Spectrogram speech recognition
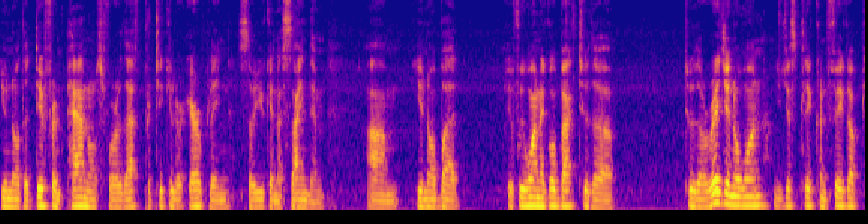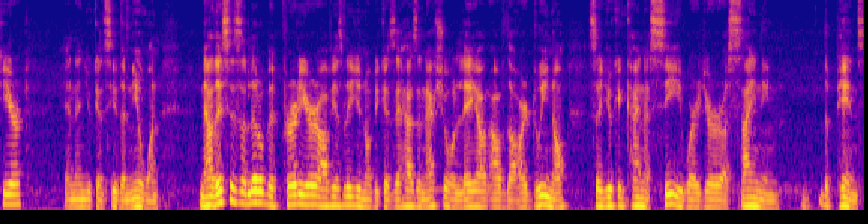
you know the different panels for that particular airplane so you can assign them. Um, you know but if we want to go back to the to the original one you just click config up here and then you can see the new one. Now this is a little bit prettier obviously you know because it has an actual layout of the Arduino so you can kind of see where you're assigning the pins.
